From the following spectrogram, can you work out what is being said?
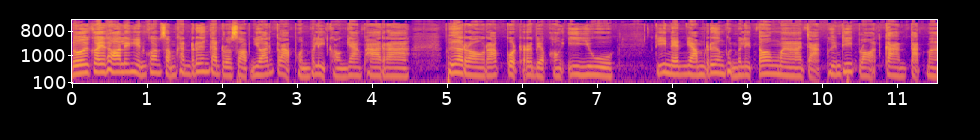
โดยกยทเล็งเห็นความสำคัญเรื่องการตรวจสอบย้อนกลับผลผลิตของยางพารา เพื่อรองรับกฎระเบียบของ EU ที่เน้นย้ำเรื่องผลผลิตต้องมาจากพื้นที่ปลอดการตัดไม้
